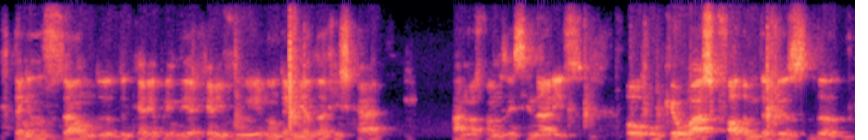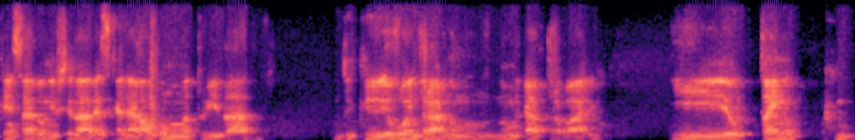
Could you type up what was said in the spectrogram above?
que tenha noção de, de querer aprender, quer evoluir, não tem medo de arriscar, pá, nós vamos ensinar isso. O, o que eu acho que falta muitas vezes de, de, quem sai da universidade é, se calhar, alguma maturidade de que eu vou entrar no, no mercado de trabalho e eu tenho que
